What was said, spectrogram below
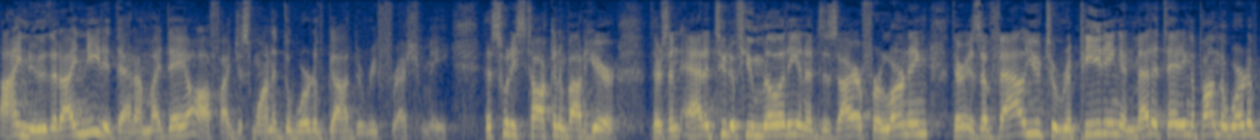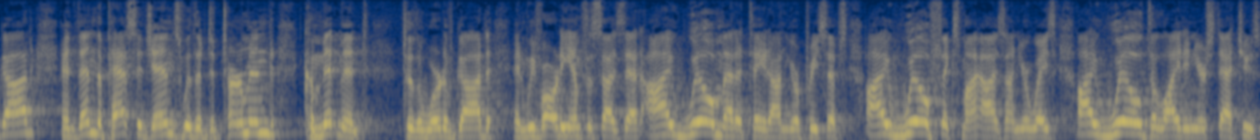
I knew that I needed that on my day off. I just wanted the Word of God to refresh me. That's what he's talking about here. There's an attitude of humility and a desire for learning. There is a value to repeating and meditating upon the Word of God. And then the passage ends with a determined commitment to the Word of God. And we've already emphasized that. I will meditate on your precepts. I will fix my eyes on your ways. I will delight in your statutes.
